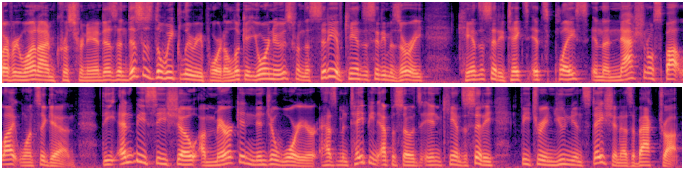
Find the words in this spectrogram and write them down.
everyone. I'm Chris Hernandez, and this is the Weekly Report, a look at your news from the city of Kansas City, Missouri. Kansas City takes its place in the national spotlight once again. The NBC show American Ninja Warrior has been taping episodes in Kansas City featuring Union Station as a backdrop.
